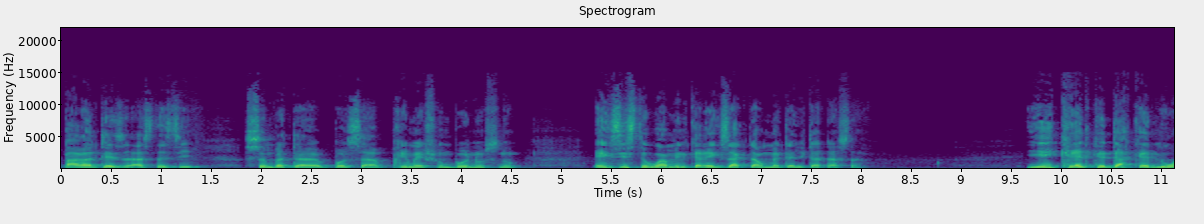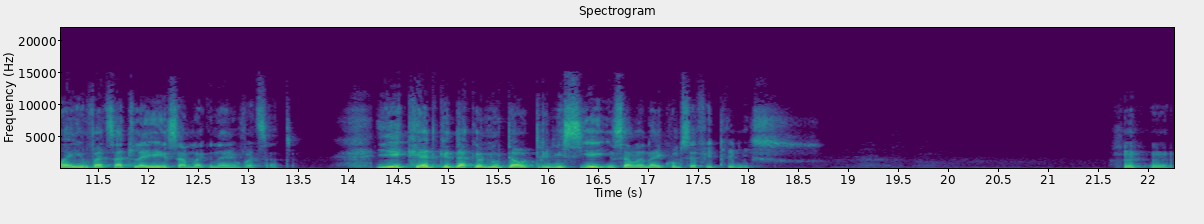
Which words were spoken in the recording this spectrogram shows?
paranteză, astăzi, sâmbătă, poți să primești un bonus, nu? Există oameni care exact au mentalitatea asta. Ei cred că dacă nu ai învățat la ei, înseamnă că n-ai învățat. Ei cred că dacă nu te-au trimis ei, înseamnă n-ai cum să fii trimis.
